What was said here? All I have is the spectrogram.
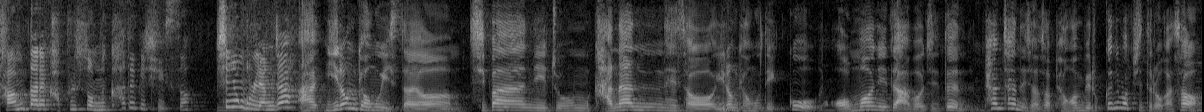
다음 달에 갚을 수 없는 카드 빚이 있어? 신용불량자? 아 이런 경우 있어요. 집안이 좀 가난해서 이런 경우도 있고 어머니든 아버지든 편찮으셔서 병원비로 끊임없이 들어가서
